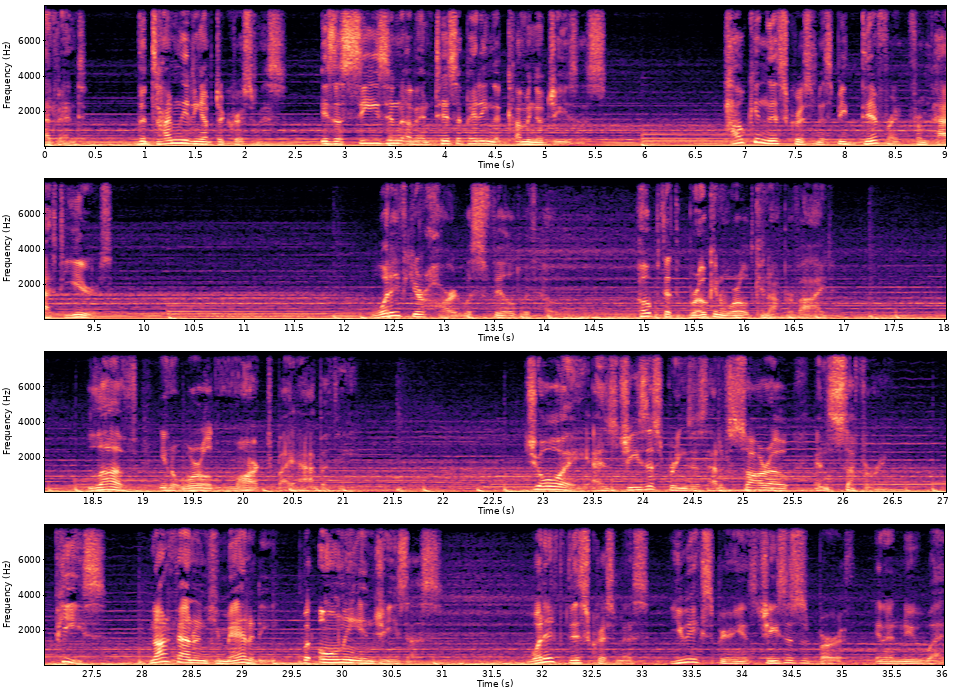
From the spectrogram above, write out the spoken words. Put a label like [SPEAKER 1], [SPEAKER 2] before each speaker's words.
[SPEAKER 1] Advent, the time leading up to Christmas, is a season of anticipating the coming of Jesus. How can this Christmas be different from past years? What if your heart was filled with hope? Hope that the broken world cannot provide. Love in a world marked by apathy. Joy as Jesus brings us out of sorrow and suffering. Peace, not found in humanity, but only in Jesus. What if this Christmas you experience Jesus' birth in a new way?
